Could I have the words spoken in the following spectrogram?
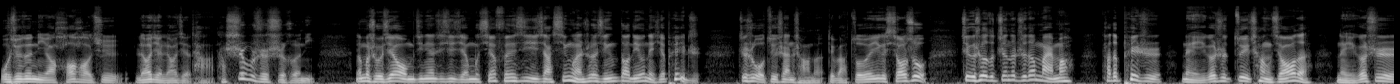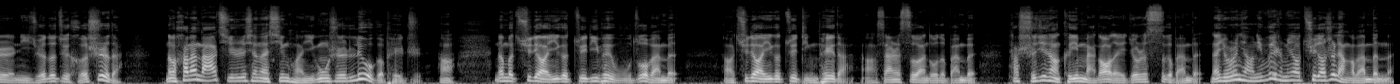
我觉得你要好好去了解了解它，它是不是适合你。那么首先，我们今天这期节目先分析一下新款车型到底有哪些配置，这是我最擅长的，对吧？作为一个销售，这个车子真的值得买吗？它的配置哪一个是最畅销的？哪个是你觉得最合适的？那么汉兰达其实现在新款一共是六个配置啊，那么去掉一个最低配五座版本。啊，去掉一个最顶配的啊，三十四万多的版本，它实际上可以买到的也就是四个版本。那有人讲，你为什么要去掉这两个版本呢？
